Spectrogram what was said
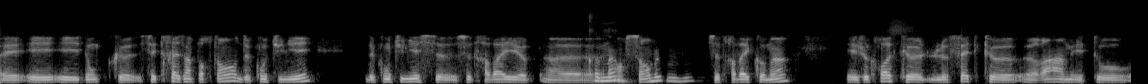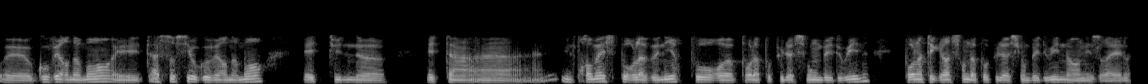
et, donc euh, c'est très important de continuer, de continuer ce, travail euh, ensemble, mhm. ce travail commun. Et je crois que le fait que RAM est au, gouvernement, est associé au gouvernement, est une, est une promesse pour l'avenir pour, pour la population bédouine, pour l'intégration de la population bédouine en Israël.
